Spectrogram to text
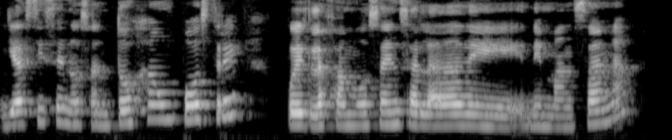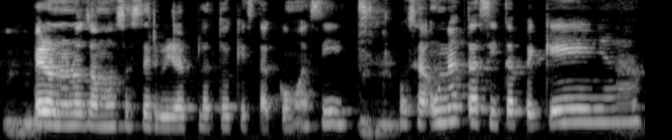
ya si se nos antoja un postre, pues la famosa ensalada de, manzana, pero no nos vamos a servir el plato que está como así. O sea, una tacita pequeña.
